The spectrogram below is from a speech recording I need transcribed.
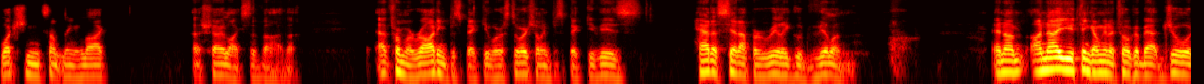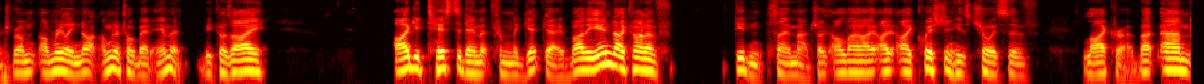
watching something like a show like Survivor, uh, from a writing perspective or a storytelling perspective, is how to set up a really good villain. And I'm, I know you think I'm going to talk about George, but I'm, I'm really not. I'm going to talk about Emmett because I I detested Emmett from the get go. By the end, I kind of didn't so much, although I, I question his choice of lycra. But um,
